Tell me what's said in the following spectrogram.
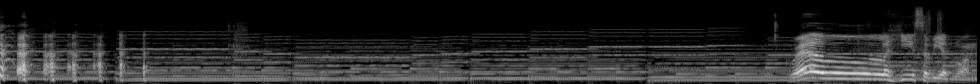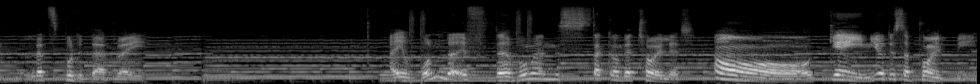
well, he's a weird one. Let's put it that way. I wonder if the woman is stuck on the toilet. Oh, game, you disappoint me.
